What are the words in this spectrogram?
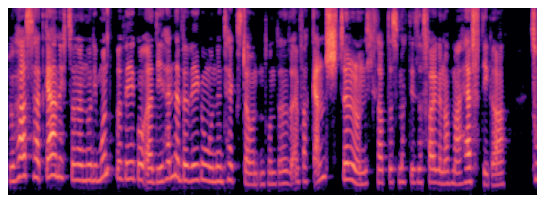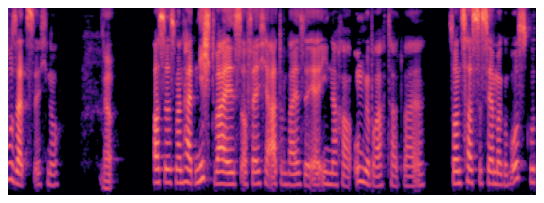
du hörst halt gar nichts, sondern nur die Mundbewegung, äh, die Händebewegung und den Text da unten drunter. Das ist einfach ganz still und ich glaube, das macht diese Folge nochmal heftiger. Zusätzlich noch. Ja. Außer, dass man halt nicht weiß, auf welche Art und Weise er ihn nachher umgebracht hat, weil sonst hast du es ja immer gewusst. Gut,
